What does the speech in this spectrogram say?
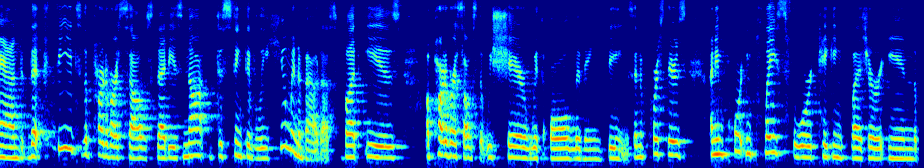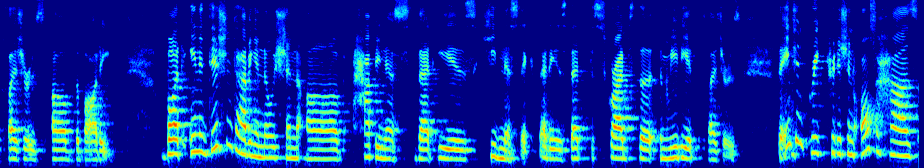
and that feeds the part of ourselves that is not distinctively human about us, but is a part of ourselves that we share with all living beings. And of course, there's an important place for taking pleasure in the pleasures of the body. But in addition to having a notion of happiness that is hedonistic, that is, that describes the immediate pleasures, the ancient Greek tradition also has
